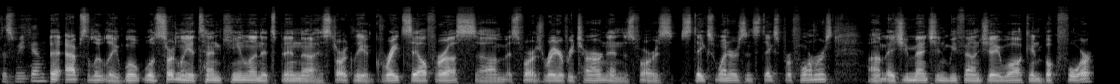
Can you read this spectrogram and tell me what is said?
this weekend? Uh, Absolutely. We'll, we'll certainly attend Keeneland. It's been uh, historically a great sale for us um, as far as rate of return and as far as stakes winners and stakes performers. Um, as you mentioned, we found Jaywalk in book four.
